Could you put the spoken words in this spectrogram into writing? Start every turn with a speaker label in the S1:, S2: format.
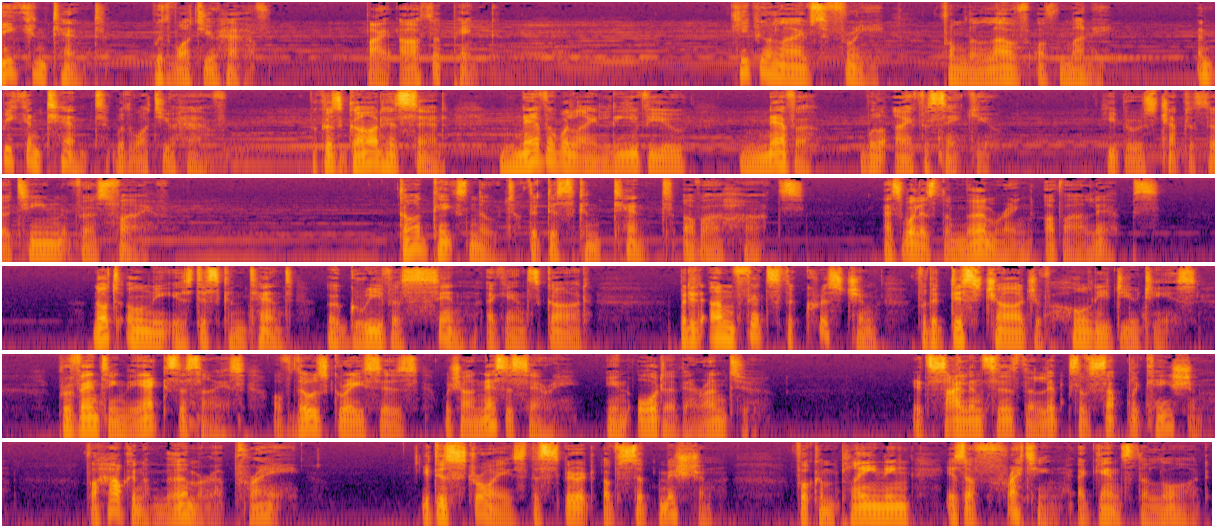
S1: Be content with what you have. By Arthur Pink. Keep your lives free from the love of money and be content with what you have. Because God has said, Never will I leave you, never will I forsake you. Hebrews chapter 13, verse 5. God takes note of the discontent of our hearts, as well as the murmuring of our lips. Not only is discontent a grievous sin against God, but it unfits the Christian for the discharge of holy duties, preventing the exercise of those graces which are necessary in order thereunto. It silences the lips of supplication, for how can a murmurer pray? It destroys the spirit of submission, for complaining is a fretting against the Lord.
